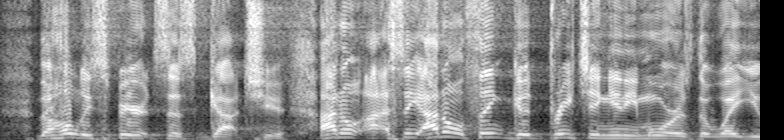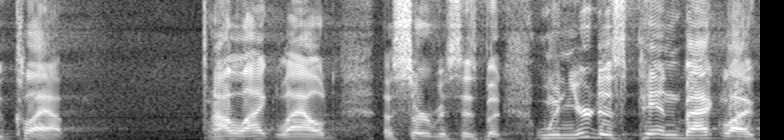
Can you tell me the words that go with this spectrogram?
the Holy Spirit just got you. I don't I, see. I don't think good preaching anymore is the way you clap. I like loud uh, services, but when you're just pinned back like,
